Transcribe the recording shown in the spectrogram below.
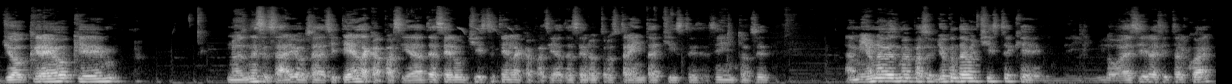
yo creo que no es necesario. O sea, si tienen la capacidad de hacer un chiste, tienen la capacidad de hacer otros 30 chistes, así. Entonces, a mí una vez me pasó, yo contaba un chiste que, lo voy a decir así tal cual,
